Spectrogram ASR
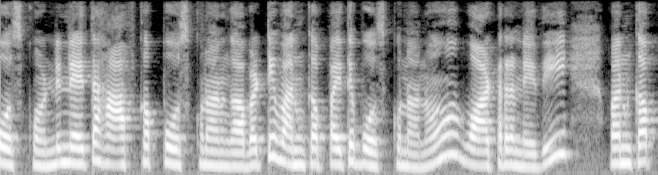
పోసుకోండి. నేనైతే హాఫ్ కప్ పోసుకున్నాను కాబట్టి వన్ కప్ అయితే పోసుకున్నాను వాటర్ అనేది. వన్ కప్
